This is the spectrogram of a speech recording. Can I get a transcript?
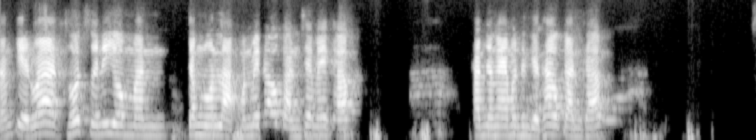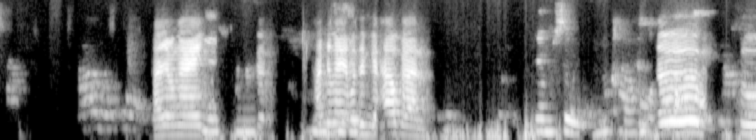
สังเกตว่าทศนิยมมันจำนวนหลักมันไม่เท่ากันใช่ไหมครับทำยังไงมันถึงจะเท่ากันครับทำยังไงทำยังไงมันถึงจะเท่ากันเติมศูนย์ค่ะเติมศู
